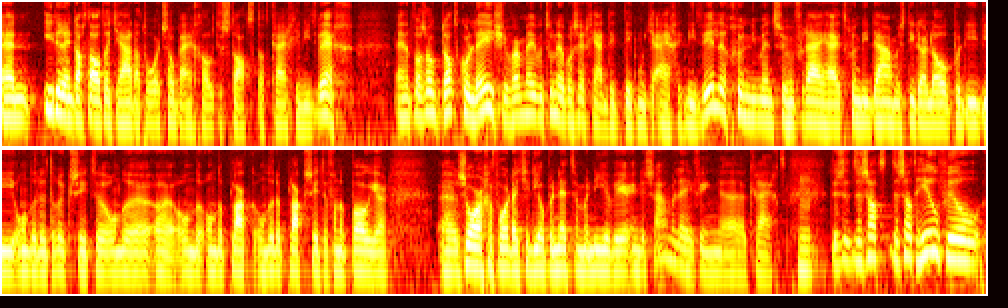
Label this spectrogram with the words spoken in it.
En iedereen dacht altijd, ja, dat hoort zo bij een grote stad, dat krijg je niet weg. En het was ook dat college waarmee we toen hebben gezegd, ja, dit, dit moet je eigenlijk niet willen. Gun die mensen hun vrijheid, gun die dames die daar lopen, die, die onder de druk zitten, onder, uh, onder, onder, plak, onder de plak zitten van de pooier. Uh, zorgen ervoor dat je die op een nette manier weer in de samenleving uh, krijgt. Hm. Dus er zat, er zat heel veel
